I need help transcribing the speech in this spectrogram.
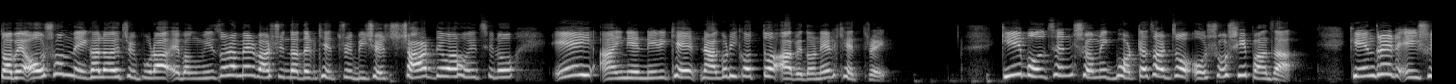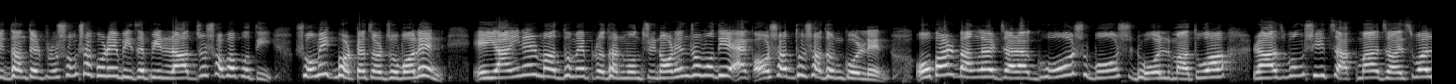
তবে অসম, মেঘালয়, ত্রিপুরা এবং মিজোরামের বাসিন্দাদের ক্ষেত্রে বিশেষ ছাড় দেওয়া হয়েছিল। এই আইনের নিরিখে নাগরিকত্ব আবেদনের ক্ষেত্রে। কি বলছেন শ্রমিক ভট্টাচার্য ও শশী পাঁজা? কেন্দ্রের এই সিদ্ধান্তের প্রশংসা করে বিজেপির রাজ্য সভাপতি শ্রমিক ভট্টাচার্য বলেন, এই আইনের মাধ্যমে প্রধানমন্ত্রী নরেন্দ্র মোদী এক অসাধ্য সাধন করলেন। ওপার বাংলার যারা ঘোষ বোস ঢোল, মাতুয়া, রাজবংশী, চাকমা, জয়সওয়াল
